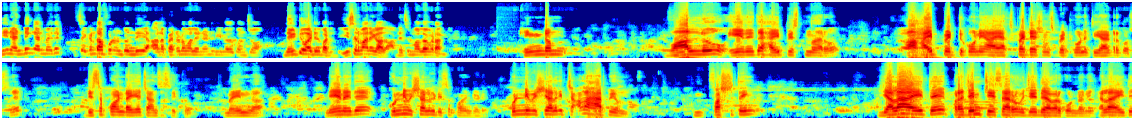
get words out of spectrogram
దీని ఎండింగ్ అనేది సెకండ్ హాఫ్ కూడా ఉంటుంది అన్న పెట్టడం వల్ల ఏంటంటే దీని మీద కొంచెం నెగిటివ్ అయితే పడుతుంది ఈ సినిమానే కాదు అన్ని సినిమాల్లో కూడా అంతే. కింగ్డమ్ వాళ్ళు ఏదైతే హైప్ ఇస్తున్నారో ఆ హైప్ పెట్టుకొని ఆ ఎక్స్పెక్టేషన్స్ పెట్టుకొని థియేటర్కి వస్తే డిసప్పాయింట్ అయ్యే ఛాన్సెస్ ఎక్కువ మెయిన్గా నేనైతే కొన్ని విషయాలకి డిసప్పాయింటెడ్ కొన్ని విషయాలకి చాలా హ్యాపీ ఉంది ఫస్ట్ థింగ్ ఎలా అయితే ప్రజెంట్ చేశారో విజయ్ దేవరకొండని ఎలా అయితే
